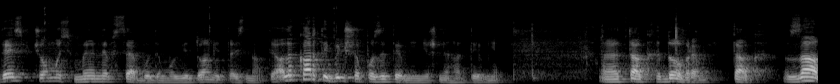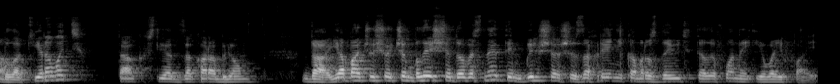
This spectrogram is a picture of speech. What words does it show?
десь в чомусь ми не все будемо відомі та знати. Але карти більше позитивні, ніж негативні. Е, Так, добре. Так, заблокировать. Так, вслед за кораблем. Да, я бачу, що чим ближче до весни, тим більше шизофренікам роздають телефони і Wi-Fi.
